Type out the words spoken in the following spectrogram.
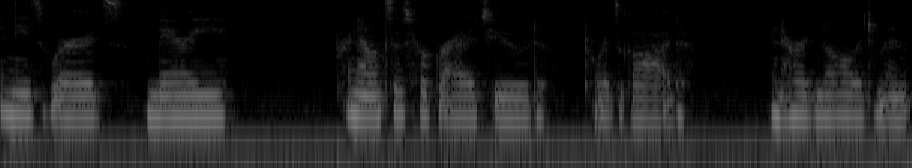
In these words, Mary pronounces her gratitude towards God and her acknowledgement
